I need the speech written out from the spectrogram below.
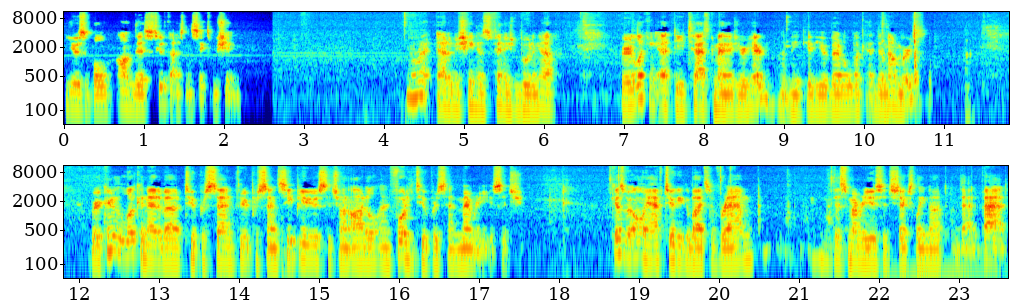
usable on this 2006 machine? Alright, now the machine has finished booting up. We're looking at the task manager here. Let me give you a better look at the numbers. We're currently looking at about 2%, 3% CPU usage on idle and 42% memory usage. Because we only have 2 gigabytes of RAM, this memory usage is actually not that bad.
